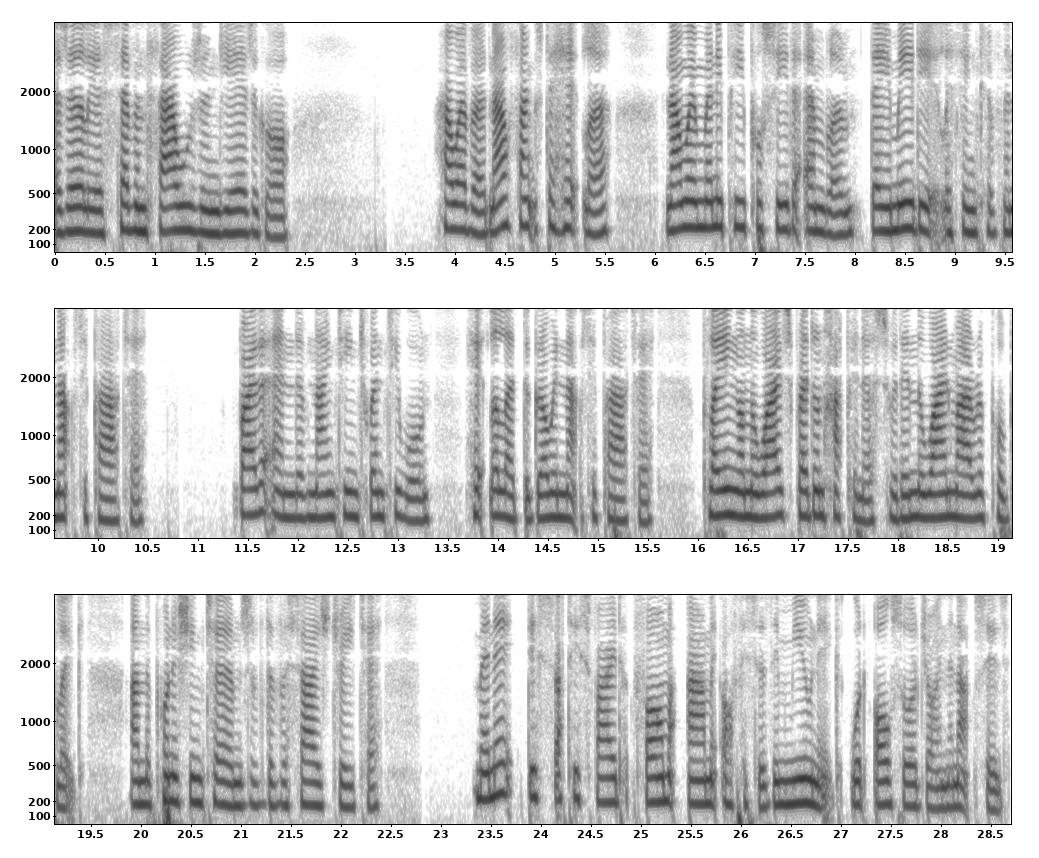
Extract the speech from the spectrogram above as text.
as early as 7,000 years ago. However, now thanks to Hitler, now when many people see the emblem, they immediately think of the Nazi Party. By the end of 1921, Hitler led the growing Nazi Party, playing on the widespread unhappiness within the Weimar Republic and the punishing terms of the Versailles Treaty. Many dissatisfied former army officers in Munich would also join the Nazis.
